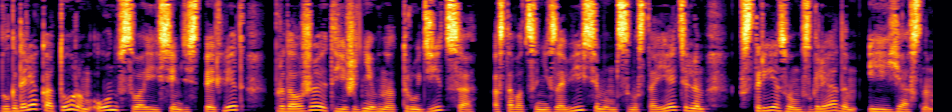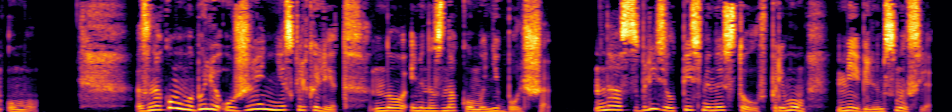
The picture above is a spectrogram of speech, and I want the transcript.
благодаря которым он в свои 75 лет продолжает ежедневно трудиться, оставаться независимым, самостоятельным, с трезвым взглядом и ясным умом. Знакомы мы были уже несколько лет, но именно знакомы не больше. Нас сблизил письменный стол в прямом мебельном смысле.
